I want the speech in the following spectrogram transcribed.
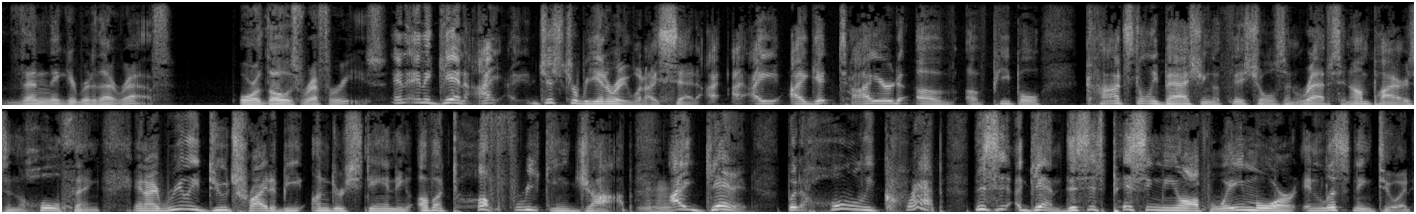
then they get rid of that ref or those referees. And and again, I just to reiterate what I said, I, I I get tired of of people constantly bashing officials and refs and umpires and the whole thing. And I really do try to be understanding of a tough freaking job. Mm-hmm. I get it, but holy crap, this is again, this is pissing me off way more in listening to it.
